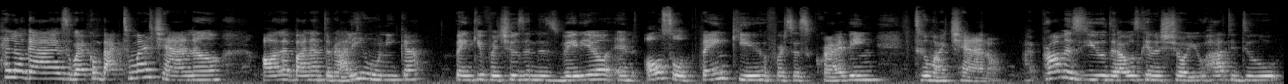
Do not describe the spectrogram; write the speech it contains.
Hello guys, welcome back to my channel, all about natural y única. Thank you for choosing this video and also thank you for subscribing to my channel. I promised you that I was gonna show you how to do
